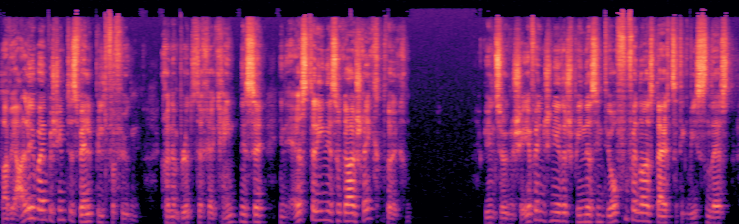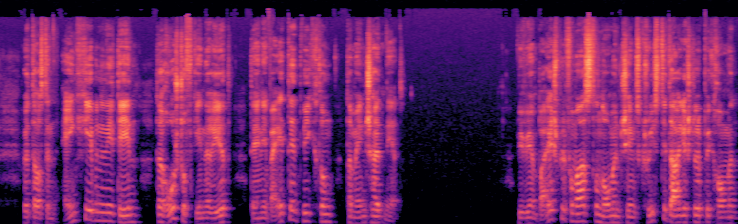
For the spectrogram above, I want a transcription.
Da wir alle über ein bestimmtes Weltbild verfügen, können plötzliche Erkenntnisse in erster Linie sogar erschreckend wirken. Wie uns Jürgen Schäfer, Ingenieur der Spinner, sind, die offen für Neues gleichzeitig wissen lässt, wird aus den eingegebenen Ideen der Rohstoff generiert, der eine Weiterentwicklung der Menschheit nährt. Wie wir im Beispiel vom Astronomen James Christie dargestellt bekommen,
